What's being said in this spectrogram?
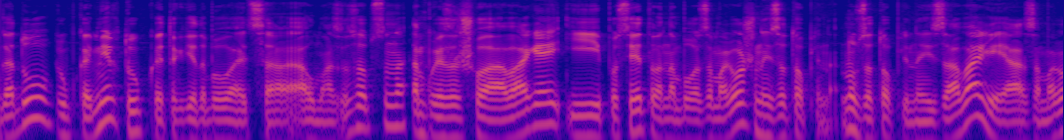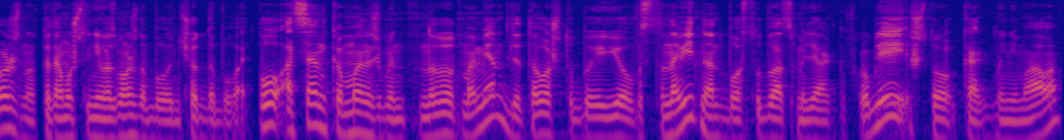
году трубка МИР, трубка это где добываются алмазы, собственно, там произошла авария, и после этого она была заморожена и затоплена. Ну, затоплена из-за аварии, а заморожена, потому что невозможно было ничего добывать. По оценкам менеджмента на тот момент, для того, чтобы ее восстановить, надо было 120 миллиардов рублей, что как бы немало.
